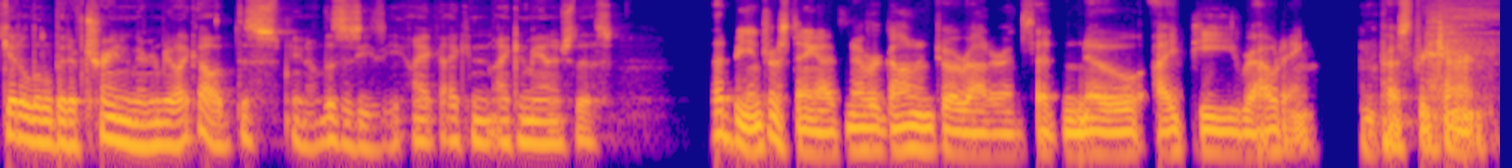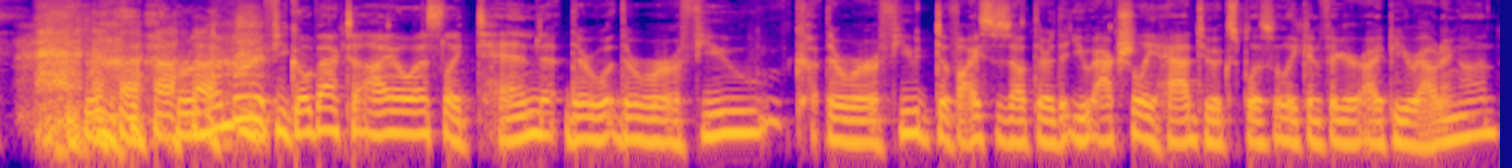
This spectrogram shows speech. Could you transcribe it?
get a little bit of training, they're going to be like, oh, this you know this is easy. I, I can I can manage this. That'd be interesting. I've never gone into a router and said no IP routing and pressed return. Remember, if you go back to iOS like 10, there there were a few there were a few devices out there that you actually had to explicitly configure IP routing on.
